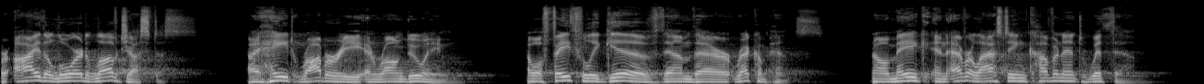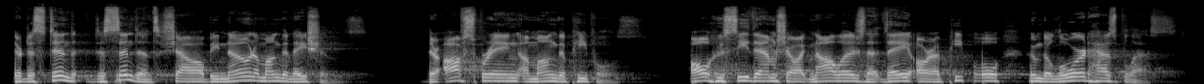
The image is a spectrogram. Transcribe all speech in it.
For I, the Lord, love justice. I hate robbery and wrongdoing. I will faithfully give them their recompense, and I will make an everlasting covenant with them. Their descendants shall be known among the nations, their offspring among the peoples. All who see them shall acknowledge that they are a people whom the Lord has blessed.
